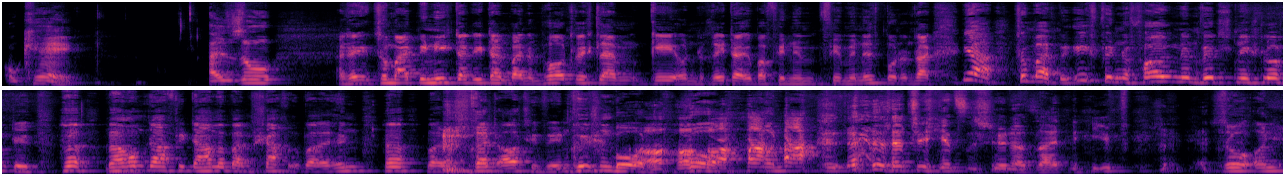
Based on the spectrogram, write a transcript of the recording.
Okay. Also also zum Beispiel nicht, dass ich dann bei einem Poetry Slam gehe und rede da über Feminismus und sage, ja, zum Beispiel, ich finde folgenden Witz nicht lustig. Warum darf die Dame beim Schach überall hin? Weil das Brett aussieht wie ein Küchenboden. So, und das ist natürlich jetzt ein schöner Seitenhieb. So, und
